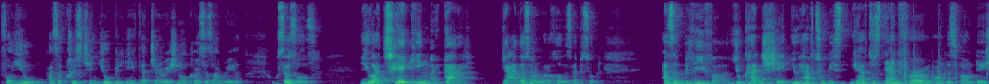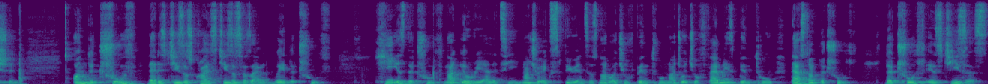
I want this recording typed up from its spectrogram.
for you as a Christian, you believe that generational curses are real. Who says those? You are shaking my guy. Yeah, that's what I'm gonna call this episode. As a believer, you can't shake. You have to be. You have to stand firm on this foundation, on the truth that is Jesus Christ. Jesus says, "I am the way, the truth." He is the truth, not your reality, not your experiences, not what you've been through, not what your family's been through. That's not the truth. The truth is Jesus.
